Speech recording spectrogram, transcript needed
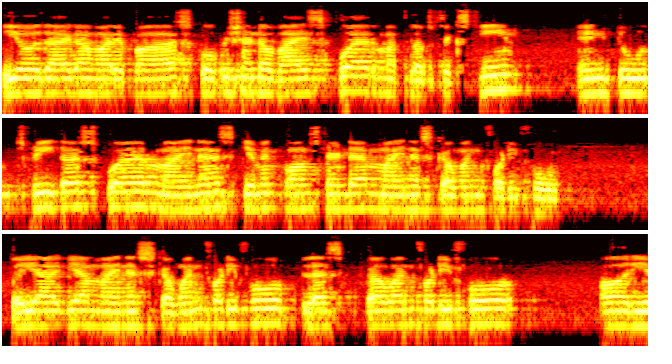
ये हो जाएगा हमारे पास कोपिशेंट ऑफ़ वाई स्क्वायर मतलब सिक्सटीन इंटू थ्री का स्क्वायर माइनस गिवन कांस्टेंट है माइनस का वन फोर्टी फोर। तो ये आ गया माइनस का वन फोर्टी फोर प्लस का वन फोर्टी फोर और ये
